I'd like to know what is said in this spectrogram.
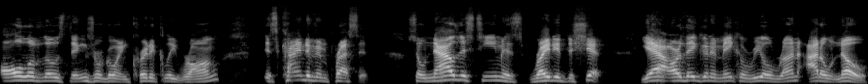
all of those things were going critically wrong is kind of impressive. So now this team has righted the ship. Yeah, are they going to make a real run? I don't know,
